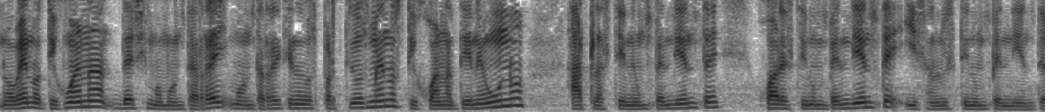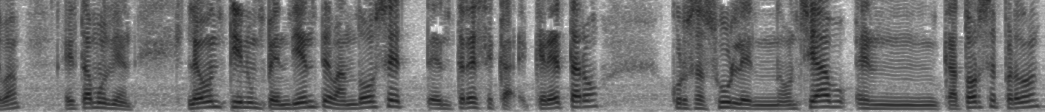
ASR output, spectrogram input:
noveno Tijuana, décimo Monterrey. Monterrey tiene dos partidos menos, Tijuana tiene uno, Atlas tiene un pendiente, Juárez tiene un pendiente y San Luis tiene un pendiente, ¿va? Ahí estamos bien. León tiene un pendiente, van 12, en 13 Querétaro, Cruz Azul en onceavo, en 14, perdón,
